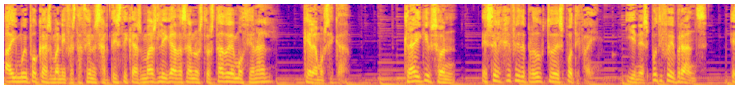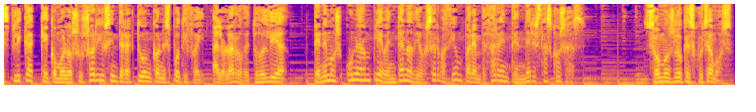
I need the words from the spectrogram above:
Hay muy pocas manifestaciones artísticas más ligadas a nuestro estado emocional que la música. Clay Gibson es el jefe de producto de Spotify y en Spotify Brands explica que como los usuarios interactúan con Spotify a lo largo de todo el día, tenemos una amplia ventana de observación para empezar a entender estas cosas. Somos lo que escuchamos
